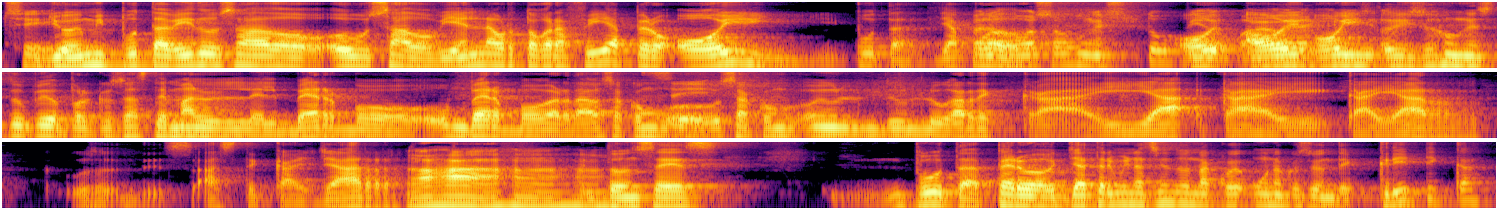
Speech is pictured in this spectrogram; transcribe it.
Sí. Yo en mi puta vida he usado, he usado bien la ortografía, pero hoy, puta, ya Pero puedo. vos sos un estúpido. Hoy, hoy, hoy, hoy sos un estúpido porque usaste mal el verbo, un verbo, ¿verdad? O sea, con, Sí. usa con un, de un lugar de calla, call- callar, hasta callar. Ajá, ajá, ajá. Entonces, puta, pero ya termina siendo una, una cuestión de crítica,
